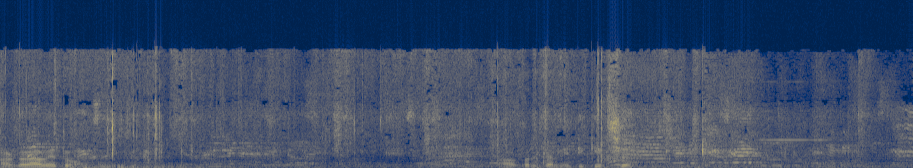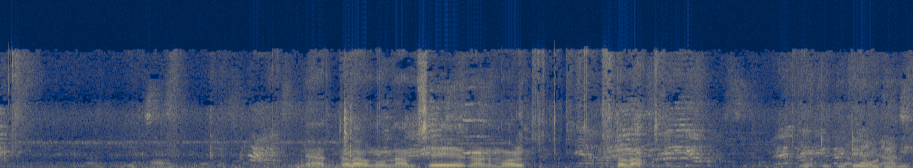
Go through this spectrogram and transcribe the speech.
આગળ આવે તો. આ પ્રકારની ટિકિટ છે. અને આ તળાવનું નામ છે રણમળ તળાવ. તો ટિકિટે ઉડી ગઈ.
